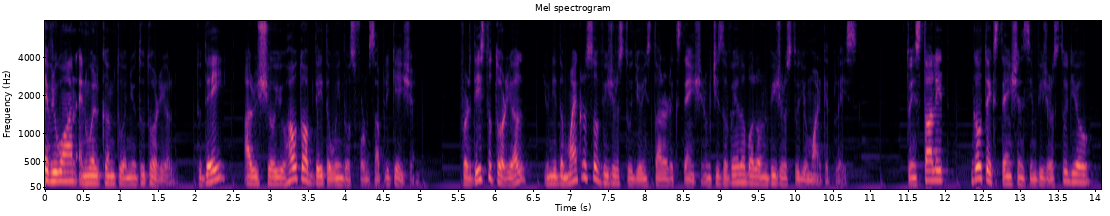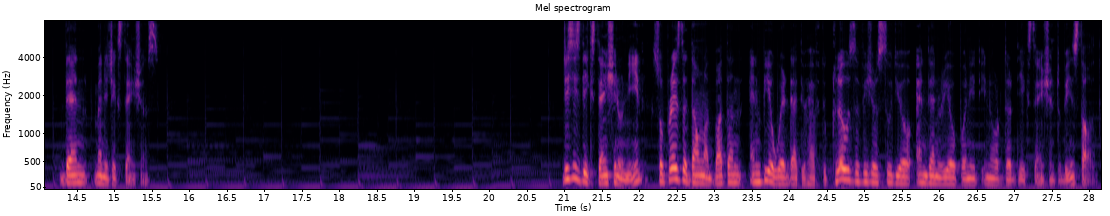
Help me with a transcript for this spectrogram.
everyone and welcome to a new tutorial. Today, I will show you how to update a Windows Forms application. For this tutorial, you need the Microsoft Visual Studio Installer extension which is available on Visual Studio Marketplace. To install it, go to Extensions in Visual Studio, then Manage Extensions. This is the extension you need, so press the download button and be aware that you have to close the Visual Studio and then reopen it in order the extension to be installed.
